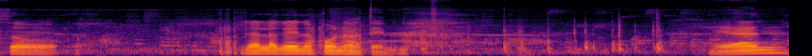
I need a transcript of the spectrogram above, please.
So, ilalagay na po natin. Ayan.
